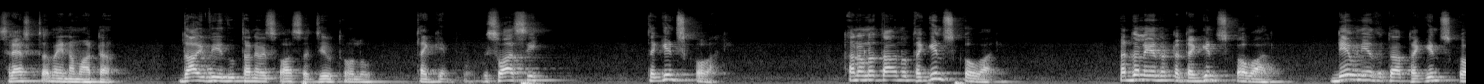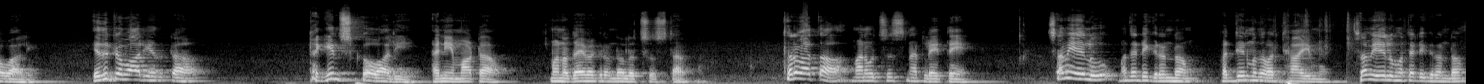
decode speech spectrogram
శ్రేష్టమైన మాట. దావీదు తన విశ్వాస జీవితంలో తగ్గింపు విశ్వాసి తగ్గించుకోవాలి. తనను తాను తగ్గించుకోవాలి. పెద్దల ఎదుట తగ్గించుకోవాలి. దేవుని ఎదుట తగ్గించుకోవాలి. ఎదుట వారి ఎదుట తగ్గించుకోవాలి అనే మాట మన దైవ గ్రంథంలో చూస్తాం తర్వాత మనం చూసినట్లయితే సమయలు మొదటి గ్రంథం పద్దెనిమిదవ అధ్యాయము. సమయలు మొదటి గ్రంథం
